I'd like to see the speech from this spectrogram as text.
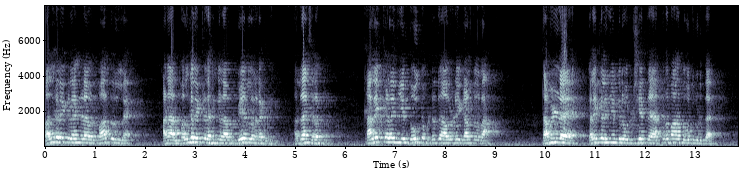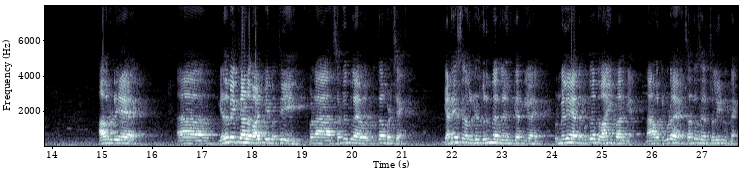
பல்கலைக்கழகங்களை அவர் பார்த்ததில்லை. ஆனால் பல்கலைக்கழகங்கள் அவர் பேரில் நடக்குது. அதுதான் சிறப்பு. கலைக்களஞ்சியம் தொகுக்கப்பட்டது அவருடைய காலத்தில் தான் தமிழில் கலைக்களஞ்சியம்ங்கிற ஒரு விஷயத்தை அற்புதமாக தொகுத்து கொடுத்தார். அவருடைய இளமைக்கால வாழ்க்கையை பற்றி இப்போ நான் சமீபத்தில் ஒரு புத்தகம் படித்தேன் கணேசன் அவர்கள் விருந்தினர்கள் இருக்காருங்க உண்மையிலேயே அந்த புத்தகத்தை வாங்கி பாருங்க. நான் அவற்றை கூட சந்திரசேகர் சொல்லிட்டு இருந்தேன்.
